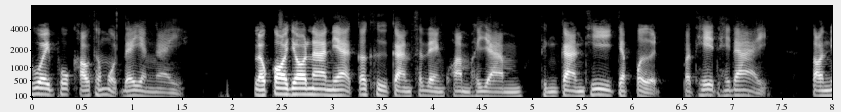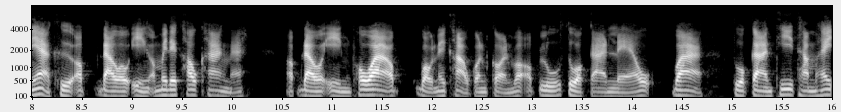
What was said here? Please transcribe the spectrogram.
ช่วยพวกเขาทั้งหมดได้ยังไง แล้วก็ย่อหน้าเนี้ยก็คือการแสดงความพยายามถึงการที่จะเปิดประเทศให้ได้ ตอนนี้คือออฟดาวเอาเองออฟไม่ได้เข้าข้างนะออฟดาวเอง เพราะว่าออฟบอกในข่าวก่อนๆว่าออฟรู้ตัวการแล้วว่าตัวการที่ทำให้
